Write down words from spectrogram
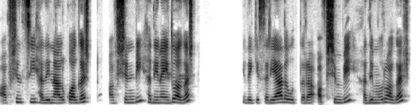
ಆಪ್ಷನ್ ಸಿ ಹದಿನಾಲ್ಕು ಆಗಸ್ಟ್. ಆಪ್ಷನ್ ಡಿ ಹದಿನೈದು ಆಗಸ್ಟ್. ಇದಕ್ಕೆ ಸರಿಯಾದ ಉತ್ತರ ಆಪ್ಷನ್ ಬಿ ಹದಿಮೂರು August.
